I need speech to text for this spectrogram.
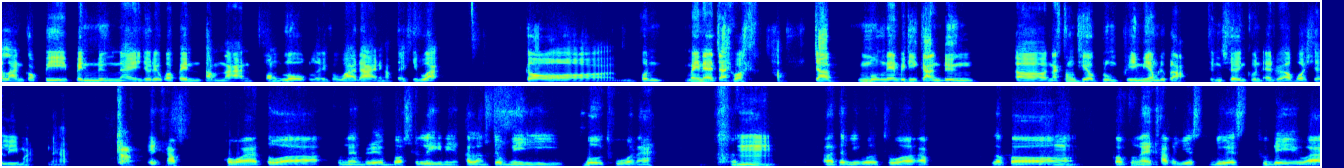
75 ล้านก๊อปปี้ เป็นหนึ่งในจะเรียกว่าเป็นตำนานของโลกเลยก็ว่าได้นะครับ แต่คิดว่าก็คน ไม่แน่ใจว่าจะมุ่งเน้นไปที่การดึงเอ่อนักท่องเที่ยวกลุ่มพรีเมียมหรือเปล่า ถึงเชิญคุณ Andrea Bocelli มานะครับ ครับเอกครับ เพราะว่าตัวคุณ Andrea Bocelli เนี่ยกำลังจะมี world tour นะ อืมกำลังจะมี world tour ครับ แล้วก็อืมก็เพิ่งให้ข่าวกับ US USA Today ว่า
